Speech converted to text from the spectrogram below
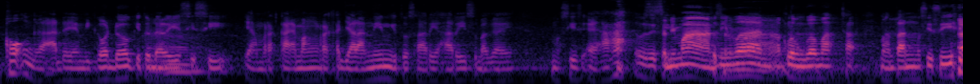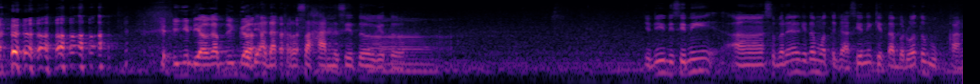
kok nggak ada yang digodok gitu dari Hmm. sisi yang mereka emang mereka jalanin gitu sehari-hari sebagai musisi eh ah musisi. Seniman, seniman maklum gua ma- mantan musisi Ingin diangkat juga. jadi ada keresahan di situ gitu Ah. jadi di sini eh, sebenarnya kita mau tegasin nih kita berdua tuh bukan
